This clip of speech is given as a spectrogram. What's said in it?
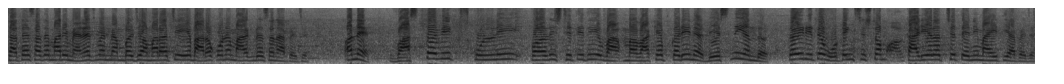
સાથે સાથે મારી મેનેજમેન્ટ મેમ્બર જે અમારા છે એ બાળકોને માર્ગદર્શન આપે છે. અને વાસ્તવિક સ્કૂલની પરિસ્થિતિથી વાકેફ કરીને દેશની અંદર કઈ રીતે વોટિંગ સિસ્ટમ કાર્યરત છે તેની માહિતી આપે છે.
